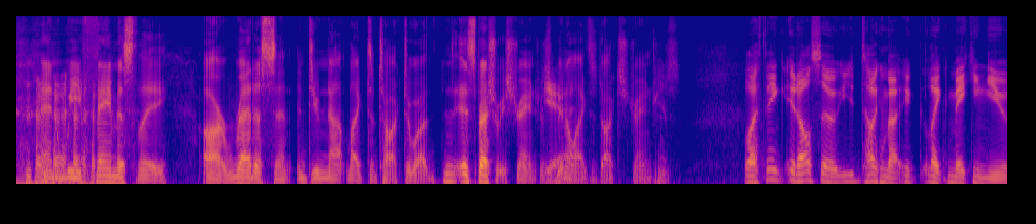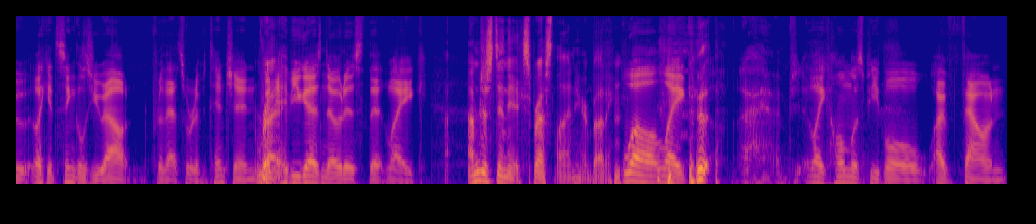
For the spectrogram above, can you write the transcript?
and we famously are reticent and do not like to talk to, uh, especially strangers. Yeah. We don't like to talk to strangers. Well, I think it also you talking about it, like making you like it singles you out for that sort of attention. Right. Have you guys noticed that like I'm just in the express line here, buddy. well like like homeless people I've found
